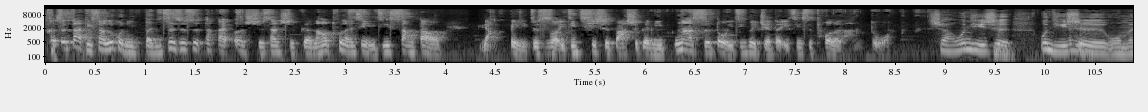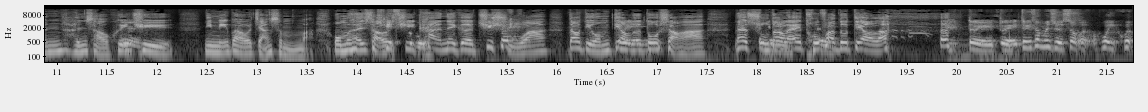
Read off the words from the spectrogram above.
可是大体上，如果你本质就是大概二十三十个，然后突然间已经上到两倍，就是说已经七十八十个，你那时都已经会觉得已经是脱了很多。是啊，问题是问题是我们很少会去，你明白我讲什么吗？我们很少去看那个去数啊，到底我们掉了多少啊？那数到来头发都掉了。对 对对，他们有时候会会，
